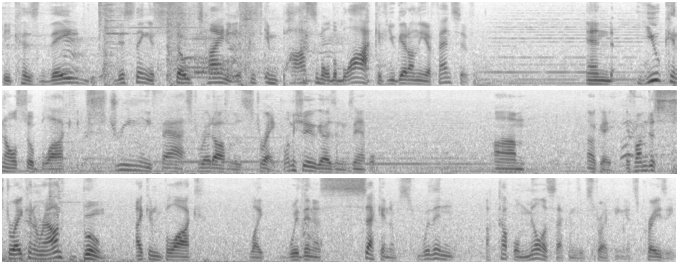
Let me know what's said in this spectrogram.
Because they, this thing is so tiny, it's just impossible to block if you get on the offensive. And you can also block extremely fast right off of the strike. Let me show you guys an example. Um, okay, if I'm just striking around, boom, I can block like within a second of, within a couple milliseconds of striking. It's crazy.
